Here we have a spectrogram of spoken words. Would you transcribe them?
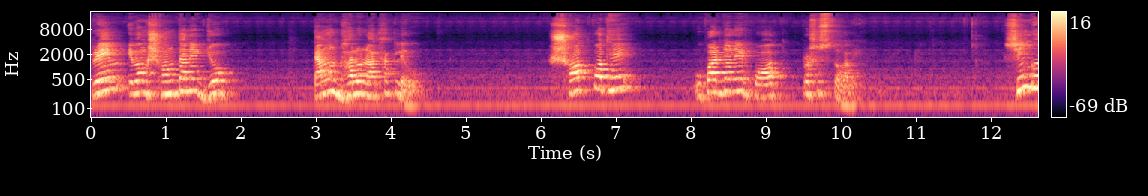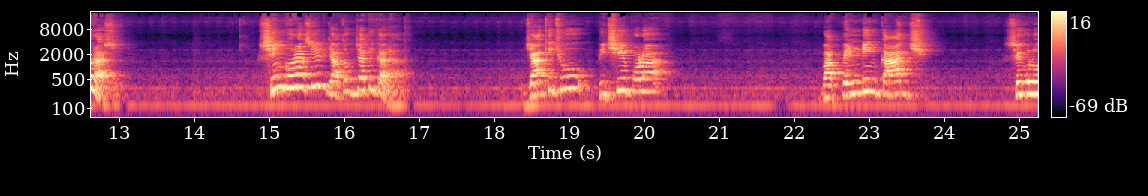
প্রেম এবং সন্তানের যোগ তেমন ভালো না থাকলেও সৎ পথে উপার্জনের পথ প্রশস্ত হবে। সিংহ রাশি। সিংহ রাশির জাতক জাতিকারা যা কিছু পিছিয়ে পড়া বা পেন্ডিং কাজ, সেগুলো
